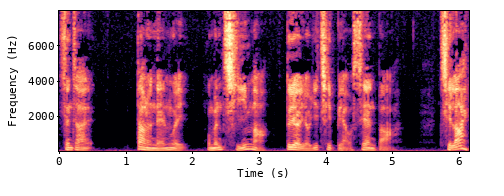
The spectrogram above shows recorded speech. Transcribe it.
现在到了年尾，我们起码都要有一次表现吧。起来，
